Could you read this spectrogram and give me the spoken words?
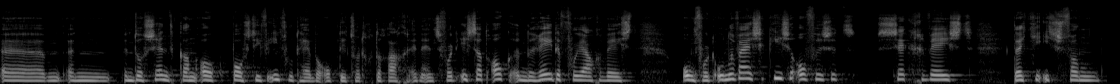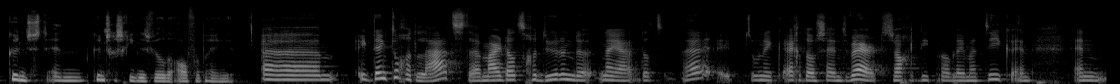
een, een, docent kan ook positieve invloed hebben op dit soort gedrag en, enzovoort. Is dat ook een reden voor jou geweest om voor het onderwijs te kiezen? Of is het sec geweest dat je iets van kunst en kunstgeschiedenis wilde overbrengen? Um, ik denk toch het laatste, maar dat gedurende, nou ja, dat, hè, toen ik echt docent werd, zag ik die problematiek en, en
